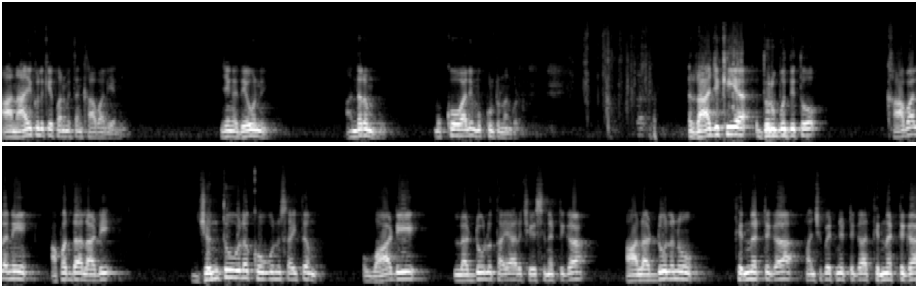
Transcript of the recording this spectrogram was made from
ఆ నాయకులకే పరిమితం కావాలి అని. నిజంగా దేవుణ్ణి అందరం ముక్కోవాలి ముక్కుంటున్నాం కూడా. రాజకీయ దుర్బుద్ధితో కావాలని అబద్ధాలాడి జంతువుల కొవ్వును సైతం వాడి లడ్డూలు తయారు చేసినట్టుగా ఆ లడ్డూలను తిన్నట్టుగా పంచిపెట్టినట్టుగా తిన్నట్టుగా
